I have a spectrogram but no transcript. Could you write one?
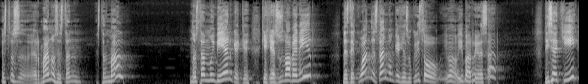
estos hermanos están, están mal. No están muy bien que, que, Jesús va a venir. ¿Desde cuándo están con que Jesucristo iba, iba a regresar? Dice aquí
